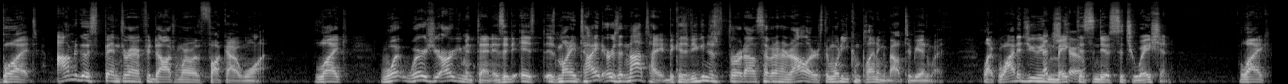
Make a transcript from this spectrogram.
but I'm gonna go spend three hundred fifty dollars on whatever the fuck I want. Like, what? Where's your argument then? Is it is, is money tight or is it not tight? Because if you can just throw down seven hundred dollars, then what are you complaining about to begin with? Like, why did you even That's make true. this into a situation? Like,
